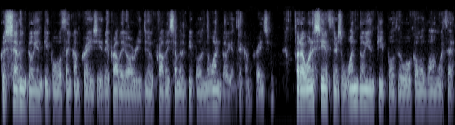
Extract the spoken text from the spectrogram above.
because 7 billion people will think I'm crazy. They probably already do. Probably some of the people in the 1 billion think I'm crazy. But I want to see if there's 1 billion people who will go along with it.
